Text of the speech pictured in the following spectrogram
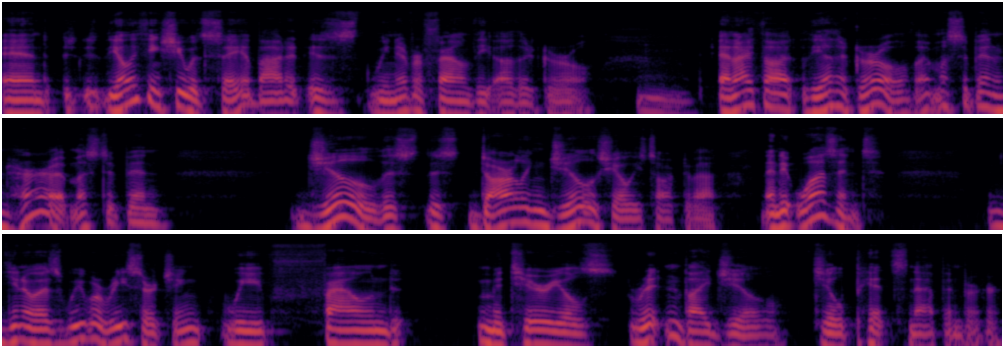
And the only thing she would say about it is, we never found the other girl. Mm. And I thought the other girl, that must have been her. It must have been Jill, this this darling Jill she always talked about. And it wasn't. You know, as we were researching, we found materials written by Jill, Jill Pitts Knappenberger.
